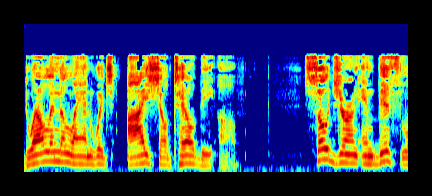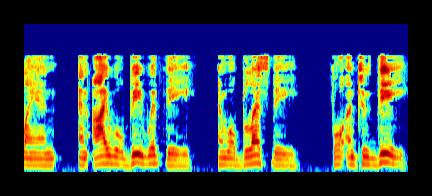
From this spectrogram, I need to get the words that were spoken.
Dwell in the land which I shall tell thee of. Sojourn in this land, and I will be with thee, and will bless thee. For unto thee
